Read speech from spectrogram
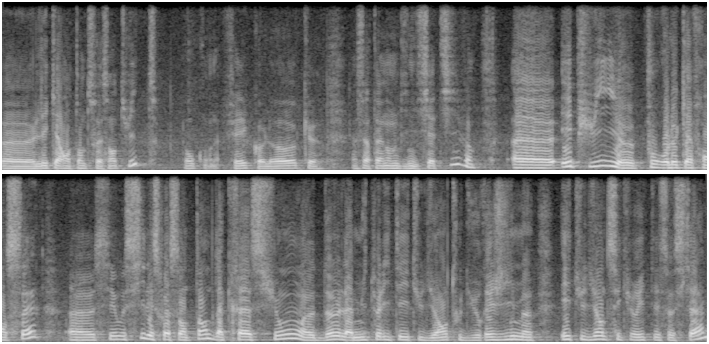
les 40 ans de 68 donc on a fait colloque, un certain nombre d'initiatives. Euh, et puis euh, pour le cas français, euh, c'est aussi les 60 ans de la création de la mutualité étudiante ou du régime étudiant de sécurité sociale.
